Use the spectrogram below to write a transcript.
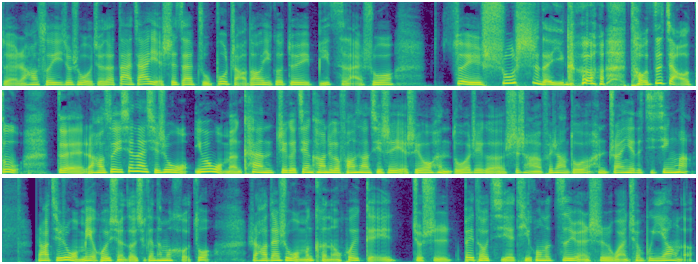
对，然后所以就是我觉得大家也是在逐步找到一个对彼此来说。最舒适的一个 投资角度，对，然后所以现在其实我，因为我们看这个健康这个方向，其实也是有很多这个市场有非常多很专业的基金嘛。然后其实我们也会选择去跟他们合作，然后但是我们可能会给就是被投企业提供的资源是完全不一样的。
